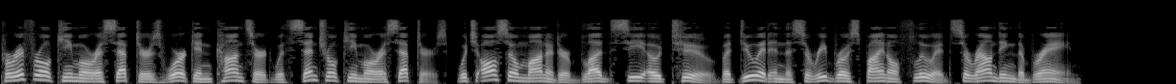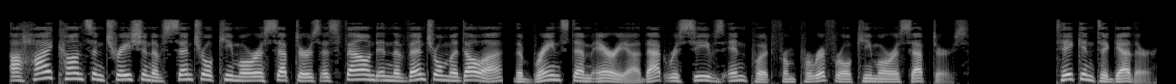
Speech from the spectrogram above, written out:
Peripheral chemoreceptors work in concert with central chemoreceptors, which also monitor blood CO2 but do it in the cerebrospinal fluid surrounding the brain. A high concentration of central chemoreceptors is found in the ventral medulla, the brainstem area that receives input from peripheral chemoreceptors. Taken together,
